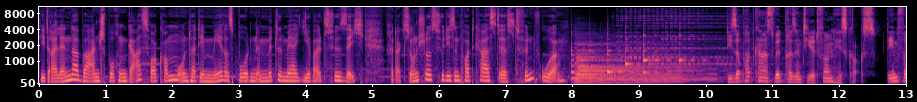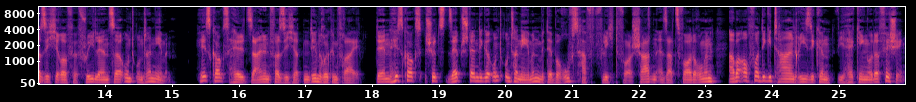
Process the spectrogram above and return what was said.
Die drei Länder beanspruchen Gasvorkommen unter dem Meeresboden im Mittelmeer jeweils für sich. Redaktionsschluss für diesen Podcast ist 5 Uhr. Dieser Podcast wird präsentiert von Hiscox, dem Versicherer für Freelancer und Unternehmen. Hiscox hält seinen Versicherten den Rücken frei. Denn Hiscox schützt Selbstständige und Unternehmen mit der Berufshaftpflicht vor Schadenersatzforderungen, aber auch vor digitalen Risiken wie Hacking oder Phishing.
